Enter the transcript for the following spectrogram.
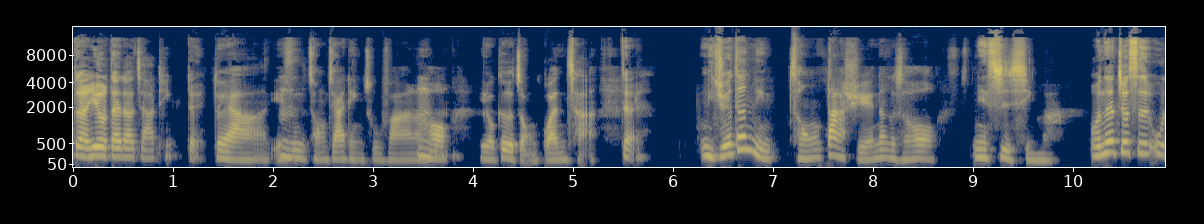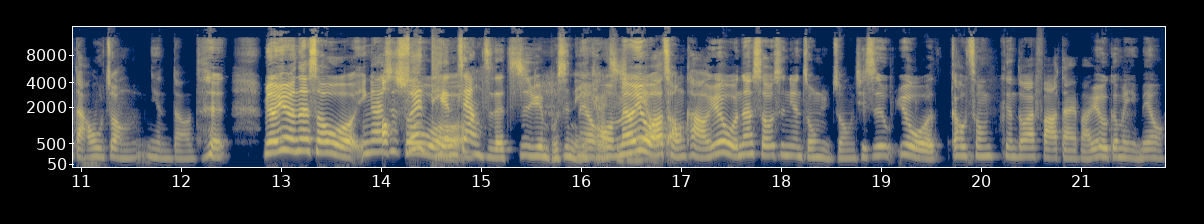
对，也有带到家庭。对，对啊，也是从家庭出发，嗯、然后有各种观察。对。你觉得你从大学那个时候念世新吗？我那就是误打误撞念到的，没有，因为那时候我应该是说，所以填这样子的志愿不是你一开始我没有，因为我要重考，因为我那时候是念中女中，其实因为我高中跟都在发呆吧，因为我根本也没有，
